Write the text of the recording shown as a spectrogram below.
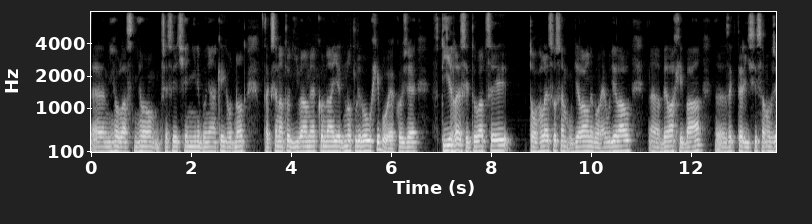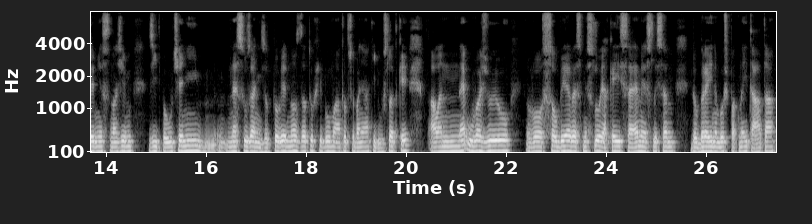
eh, mýho vlastního přesvědčení nebo nějakých hodnot, tak se na to dívám jako na jednotlivou chybu, jakože v téhle situaci tohle, co jsem udělal nebo neudělal, eh, byla chyba, ze který si samozřejmě snažím vzít poučení, nesu za ní zodpovědnost za tu chybu, má to třeba nějaké důsledky, ale neuvažuju o sobě ve smyslu, jaký jsem, jestli jsem dobrý nebo špatný táta.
